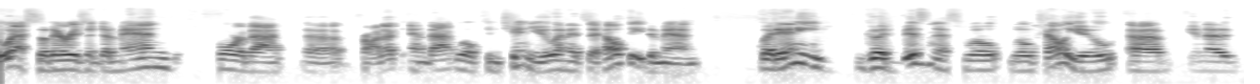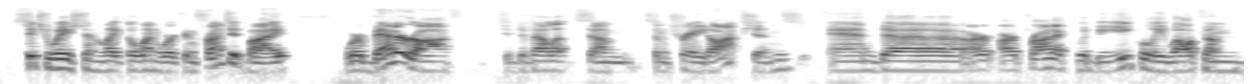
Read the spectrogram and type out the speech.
U.S. So there is a demand for that uh, product, and that will continue, and it's a healthy demand. But any good business will will tell you uh, in a situation like the one we're confronted by, we're better off to develop some some trade options, and uh, our our product would be equally welcome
